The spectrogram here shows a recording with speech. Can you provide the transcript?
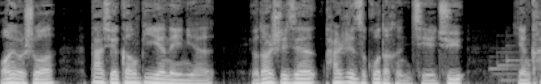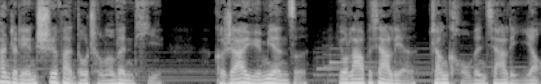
网友说，大学刚毕业那年，有段时间他日子过得很拮据，眼看着连吃饭都成了问题，可是碍于面子，又拉不下脸张口问家里要。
